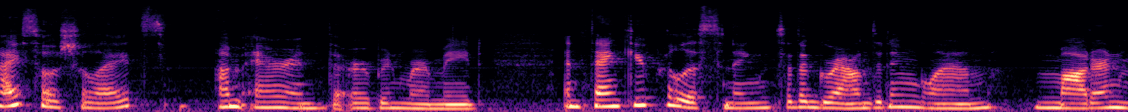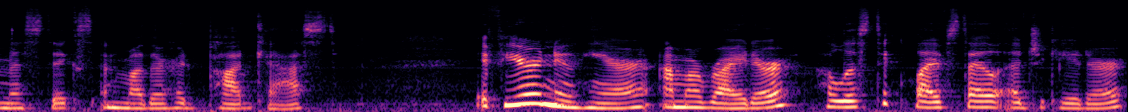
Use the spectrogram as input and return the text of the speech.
Hi, socialites. I'm Erin, the Urban Mermaid, and thank you for listening to the Grounded in Glam Modern Mystics and Motherhood podcast. If you're new here, I'm a writer, holistic lifestyle educator,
